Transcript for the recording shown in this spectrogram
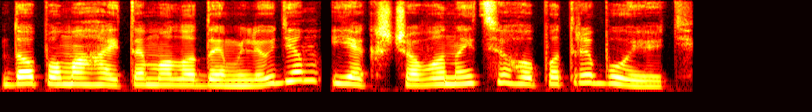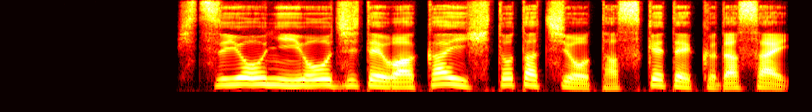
Допомагайте молодим людям, якщо вони цього потребують. 必要に応じて若い人たちを助けてください。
